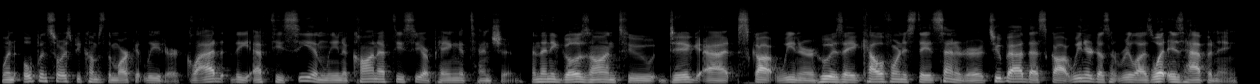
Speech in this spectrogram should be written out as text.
when open source becomes the market leader. Glad the FTC and Lina Khan FTC are paying attention. And then he goes on to dig at Scott Wiener, who is a California state senator. Too bad that Scott Wiener doesn't realize what is happening.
